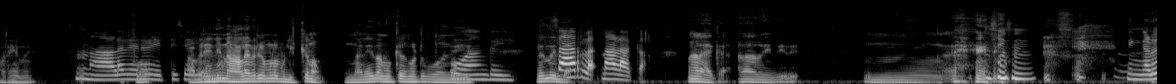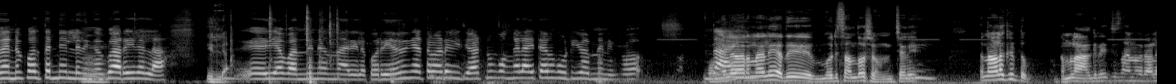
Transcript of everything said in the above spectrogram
പറയുന്നത്. നാളെ വരെ വെയിറ്റ് അവരിനി നാളെ വരെ നമ്മൾ വിളിക്കണം. എന്നാലേ നമുക്ക് അങ്ങോട്ട് പോകാൻ കഴിയും. നാളെ ആക്കാം. നാളെ ആക്കാം അതാണ് എന്റെ ഇത്. നിങ്ങൾ എന്നെ പോലെ തന്നെയല്ലേ? നിങ്ങൾക്കും അറിയില്ലല്ലോ. ഇല്ല. ഞാൻ വന്നിനൊന്നും അറിയില്ല. കൊറിയ കേട്ടപാട് വിജയാട്ടനും പൊങ്ങലായിട്ടാണ് കൂട്ടി വന്നിന്. ഇപ്പൊ പൊങ്കൽ പറഞ്ഞാൽ അത് ഒരു സന്തോഷം. വെച്ചാൽ നാളെ കിട്ടും. നമ്മൾ ആഗ്രഹിച്ച സാധനം ഒരാൾ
